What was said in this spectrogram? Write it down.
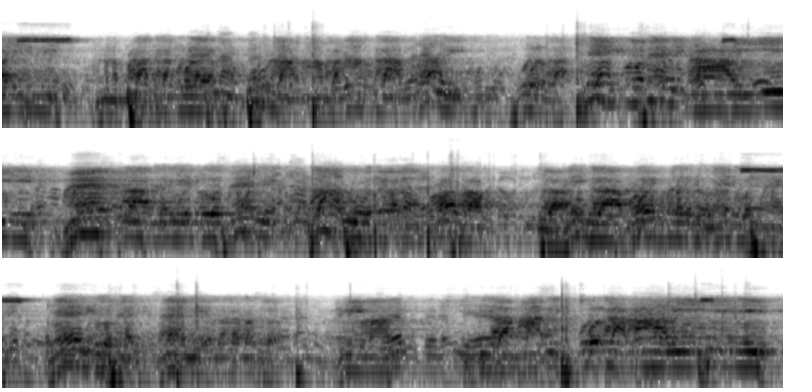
kali ini menempatkan yang sempurna menambah angka kali untuk Bulga. Yeni Kosmetik kali ini mesra dari Kosmetik lalu dengan kosong sehingga poin Yeni Kosmetik. Yeni Kosmetik sendiri adalah bangsa. Lima tidak masih Bulga kali ini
